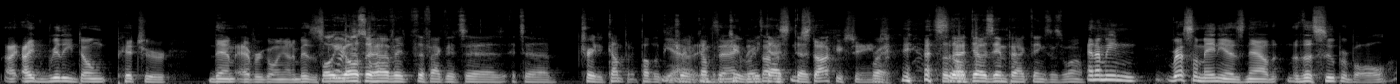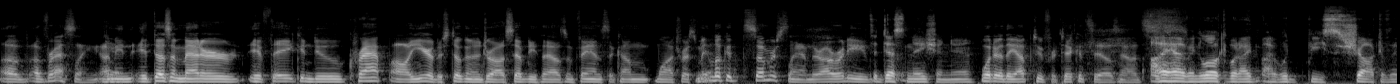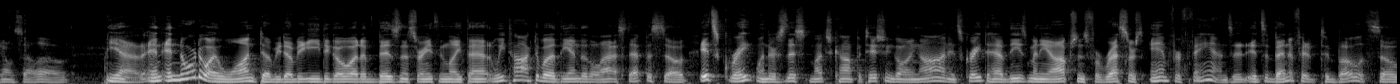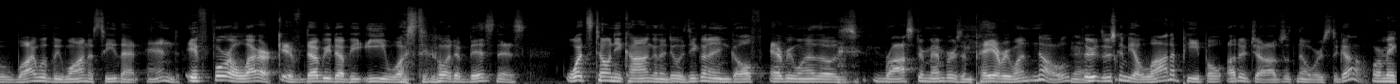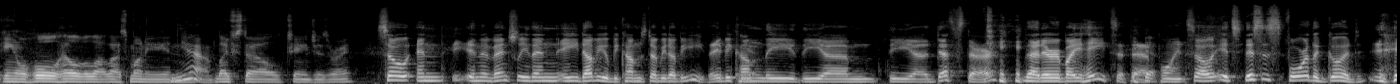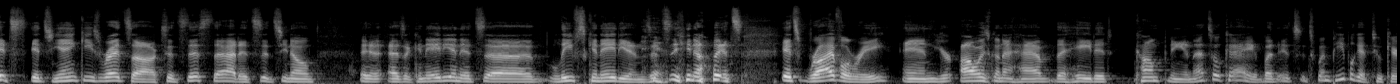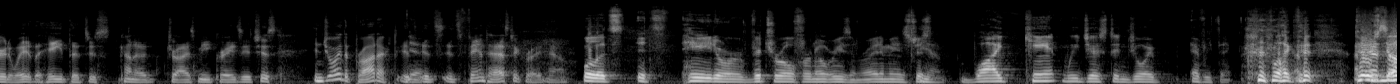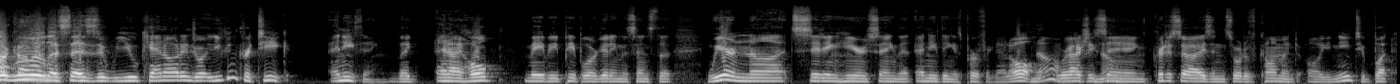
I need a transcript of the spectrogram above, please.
I, I really don't picture them ever going on a business. Well, you also have it the fact that it's a it's a traded company, publicly yeah, traded company exactly. too, right? It's That- stock exchange, right. Yeah, so, that does impact things as well. And I mean, WrestleMania is now the, the Super Bowl of, of wrestling. I Yeah. mean, it doesn't matter if they can do crap all year; they're still going to draw seventy thousand fans to come watch WrestleMania. Look at SummerSlam; they're already. It's a destination, yeah. What are they up to for ticket sales now? It's, I haven't looked, but I, I would be shocked if they don't sell out. Yeah, and, and nor do I want WWE to go out of business or anything like that. We talked about at the end of the last episode. It's great when there's this much competition going on. It's great to have these many options for wrestlers and for fans. It, it's a benefit to both. So why would we want to see that end? If for a lark, if WWE was to go out of business, what's Tony Khan going to do? Is he going to engulf every one of those roster members and pay everyone? No, No. There, there's going to be a lot of people out of jobs with nowheres to go. Or making a whole hell of a lot less money and Yeah. lifestyle changes, right? So and and eventually then AEW becomes WWE. They become the the um, the uh, Death Star that everybody hates at that Yeah. point. So it's this is for the good. It's it's Yankees Red Sox. It's this that. It's it's you know as a Canadian it's uh, Leafs Canadiens. It's you know it's it's rivalry and you're always going to have the hated company, and that's okay. But it's it's when people get too carried away with the hate that just kind of drives me crazy. It's just enjoy the product. It, Yeah. It's it's fantastic right now. Well, it's it's hate or vitriol for no reason, right? I mean, it's just Yeah. why can't we just enjoy everything? like that, there's no rule that says that you cannot enjoy. You can critique anything. Like, and I hope maybe people are getting the sense that we are not sitting here saying that anything is perfect at all. No, we're actually no. saying criticize and sort of comment all you need to, but.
